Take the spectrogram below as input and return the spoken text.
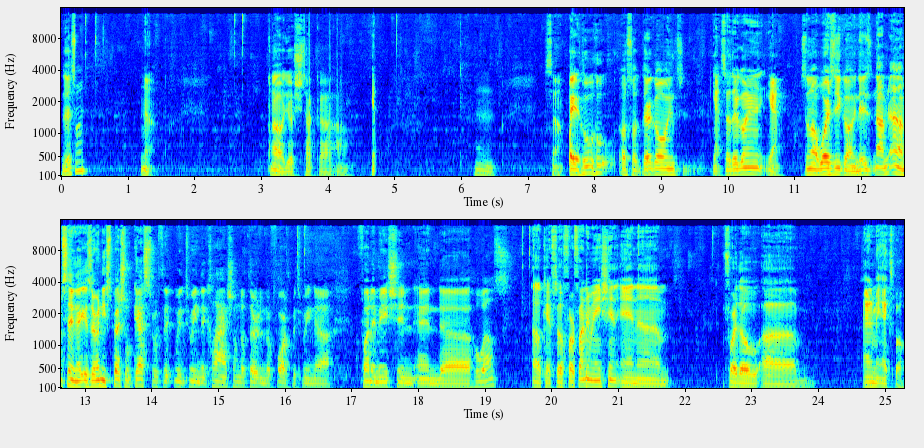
This one? No. Oh, Yoshitaka. Oh. Yep. Hmm. So wait, who? Who? Oh, so they're going. To, yeah. So they're going. Yeah. So now, where's he going? There's, no, I'm, no, I'm saying, like, is there any special guests with it, between the clash on the third and the fourth between uh, Funimation and uh, who else? Okay, so for Funimation and um, for the um, Anime Expo,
